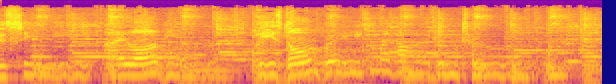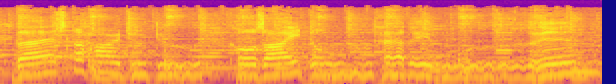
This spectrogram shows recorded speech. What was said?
you see I love you? Please don't break my heart in two. That's not hard to do, cause I don't have a wooden.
